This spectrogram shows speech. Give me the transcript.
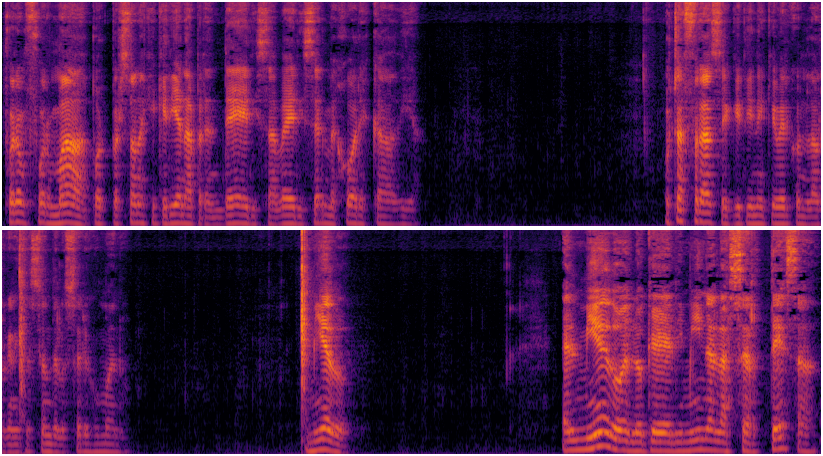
fueron formadas por personas que querían aprender y saber y ser mejores cada día. Otra frase que tiene que ver con la organización de los seres humanos. Miedo. El miedo es lo que elimina la certeza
